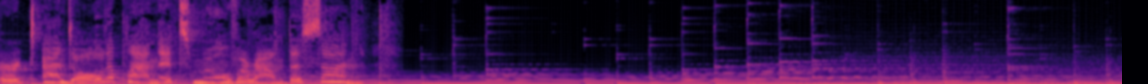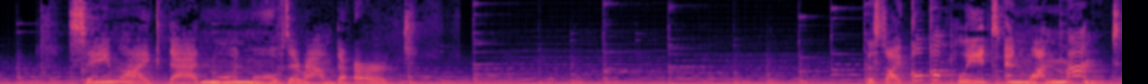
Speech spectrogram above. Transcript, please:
Earth and all the planets move around the sun. Same like that, moon moves around the earth. The cycle completes in one month.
